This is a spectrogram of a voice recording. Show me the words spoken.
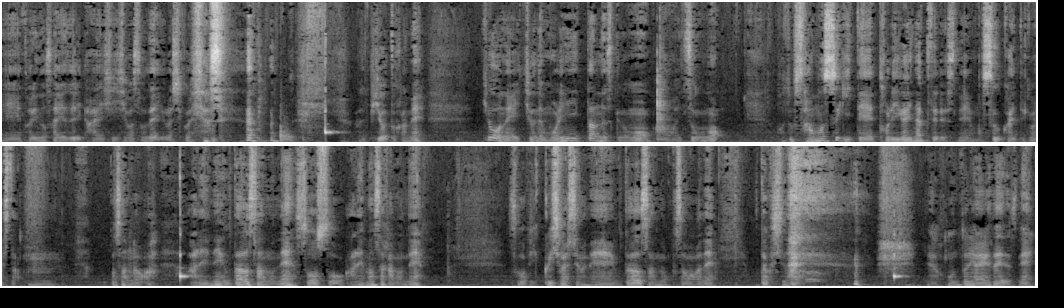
えー、鳥のさえずり配信しますので、よろしくお願いします。ピオとかね、今日ね、一応ね、森に行ったんですけども、あの、いつもの、寒すぎて鳥がいなくてですね、もうすぐ帰ってきました。うん。お子さんが、あ、あれね、歌うさんのね、そうそう、あれまさかのね、そう、びっくりしましたよね。歌うさんのお子様がね、私の いや、本当にありがたいですね。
